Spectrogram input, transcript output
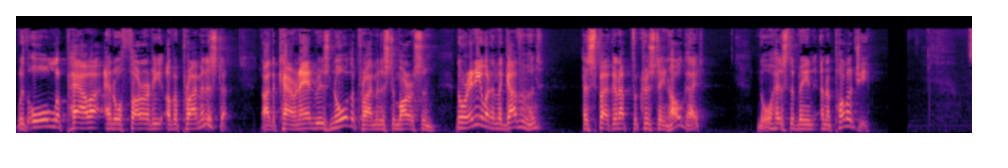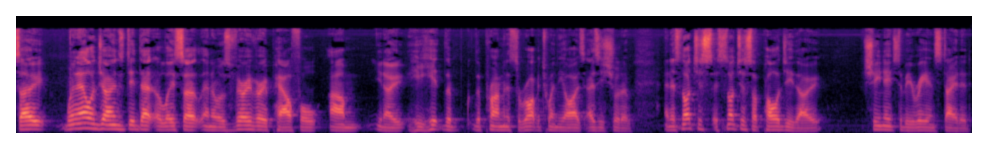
with all the power and authority of a Prime Minister. Neither Karen Andrews nor the Prime Minister Morrison nor anyone in the government has spoken up for Christine Holgate, nor has there been an apology. So when Alan Jones did that, Elisa, and it was very, very powerful. Um, you know, he hit the the prime minister right between the eyes as he should have. And it's not just it's not just apology though. She needs to be reinstated.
